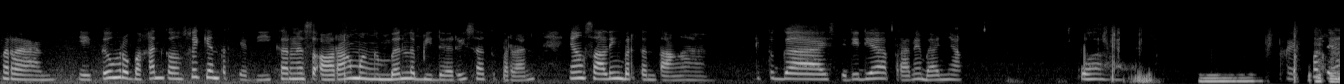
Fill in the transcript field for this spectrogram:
peran, yaitu merupakan konflik yang terjadi karena seorang mengemban lebih dari satu peran yang saling bertentangan. Itu guys, jadi dia perannya banyak. Wow. Hmm. Repot ya.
